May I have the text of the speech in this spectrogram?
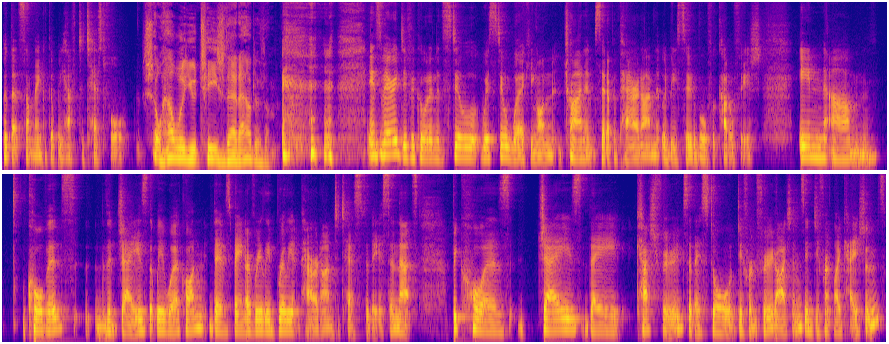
but that's something that we have to test for so how will you tease that out of them it's very difficult and it's still we're still working on trying to set up a paradigm that would be suitable for cuttlefish in um, corvids, the jays that we work on, there's been a really brilliant paradigm to test for this. And that's because jays, they cache food, so they store different food items in different locations.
